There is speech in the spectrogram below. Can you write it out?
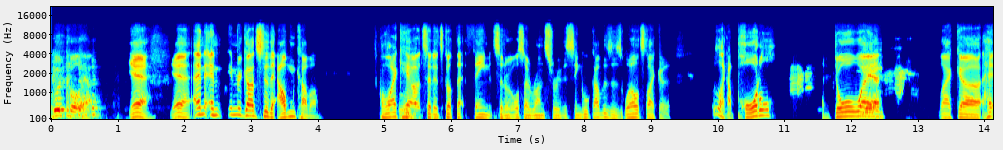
Good call out. Yeah, yeah, and and in regards to the album cover, I like mm. how it's that it's got that theme. It sort of also runs through the single covers as well. It's like a, it was like a portal, a doorway. Yeah. Like, uh, how,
